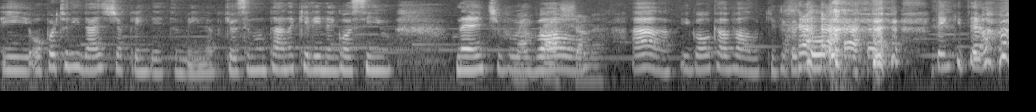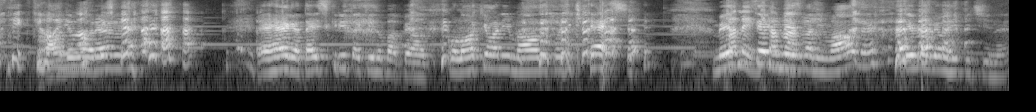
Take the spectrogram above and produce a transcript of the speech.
e oportunidades de aprender também, né? Porque você não tá naquele negocinho, né? Tipo, igual. Caixa, né? Ah, igual o cavalo, que fica com. tem que ter, tem que ter um animal. demorando, né? É regra, tá escrito aqui no papel. Coloque o um animal no podcast. Mesmo Falei, que seja cavalo. o mesmo animal, né? Tem problema repetir, né?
